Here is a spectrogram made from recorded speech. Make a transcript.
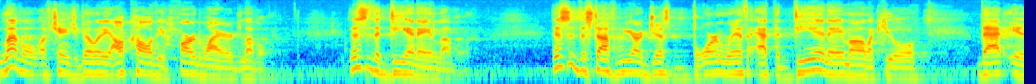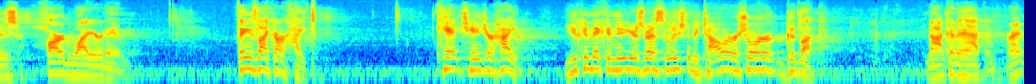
level of changeability I'll call the hardwired level. This is the DNA level. This is the stuff we are just born with at the DNA molecule that is hardwired in. Things like our height. Can't change our height. You can make a New Year's resolution to be taller or shorter, good luck. Not gonna happen, right?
